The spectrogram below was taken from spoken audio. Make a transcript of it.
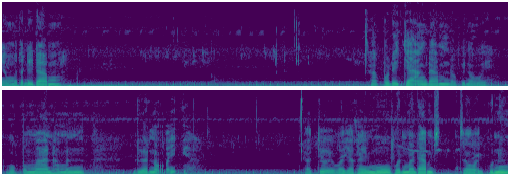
ยังมาตันได้ดำหากบ่ได้จ้างดำดอกพี่น้อยงบประมาณทำมันเรือหน่อยถ้าเจอว่าอยากให้หมูเพิ่นมาดำซอยผู้หนึ่ง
